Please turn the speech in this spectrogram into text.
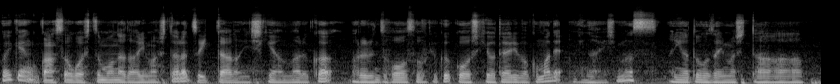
ご意見、ご感想、ご質問などありましたら、Twitter の錦山丸か、バルルンズ放送局公式お便り箱までお願いします。ありがとうございました。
